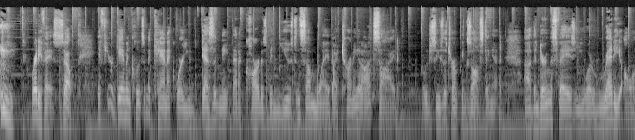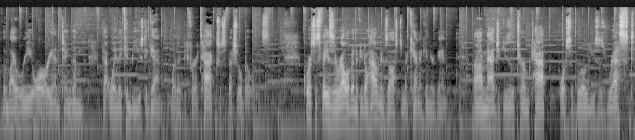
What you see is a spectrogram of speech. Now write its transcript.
Ready phase. So, if your game includes a mechanic where you designate that a card has been used in some way by turning it on its side, we'll just use the term exhausting it, uh, then during this phase you will ready all of them by reorienting them. That way they can be used again, whether it be for attacks or special abilities. Of course, this phase is irrelevant if you don't have an exhaustion mechanic in your game. Uh, Magic uses the term tap, Force of Will uses rest,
